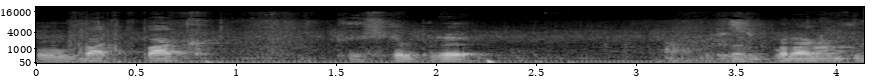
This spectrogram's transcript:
un backpack que siempre Es Es importante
